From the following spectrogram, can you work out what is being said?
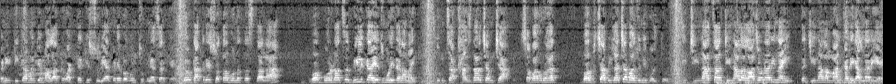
आणि टीका म्हणजे मला वाटतं की सूर्याकडे बघून थुकण्यासारखं आहे. उद्धव ठाकरे स्वतः बोलत असताना व बोर्डाचं बिल काय हेच मुळी त्यांना माहीत तुमचा खासदार चमचा सभागृहात वफच्या बिलाच्या बाजूनी बोलतो. ती जिनाचा जिनाला लाजवणारी नाही तर जिनाला मान खाली घालणारी आहे.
